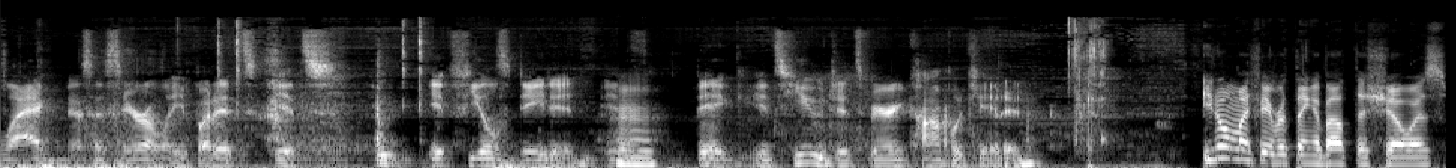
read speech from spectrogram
lagged necessarily, but it's it's it feels dated. It's big. It's huge. It's very complicated. You know what my favorite thing about this show is?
